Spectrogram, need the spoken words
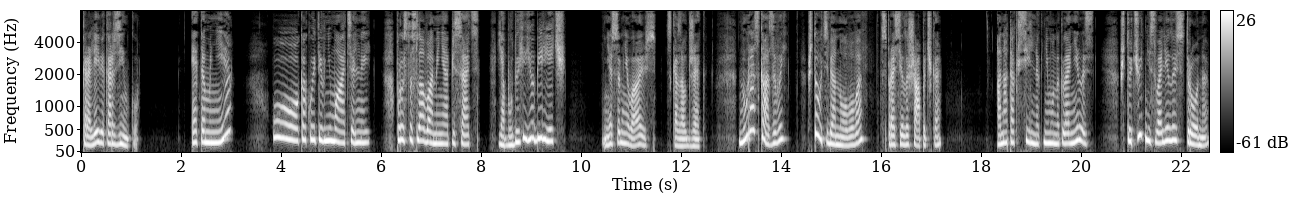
королеве корзинку. «Это мне? О, какой ты внимательный! Просто словами не описать. Я буду ее беречь». «Не сомневаюсь», — сказал Джек. «Ну, рассказывай, что у тебя нового?» — спросила Шапочка. Она так сильно к нему наклонилась, что чуть не свалилась с трона.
